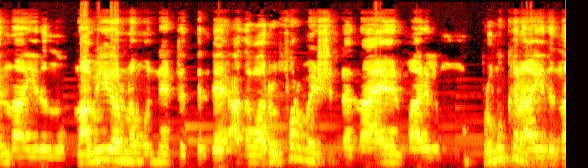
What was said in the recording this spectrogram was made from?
എന്നായിരുന്നു നവീകരണ മുന്നേറ്റത്തിന്റെ അഥവാ റിഫോർമേഷന്റെ നായകന്മാരിൽ പ്രമുഖനായിരുന്ന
